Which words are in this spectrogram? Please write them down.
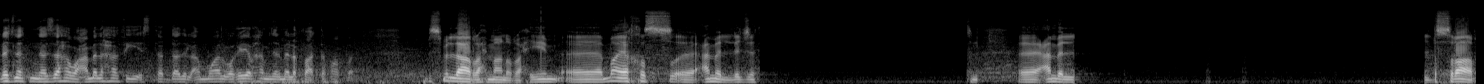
لجنة النزاهة وعملها في استرداد الأموال وغيرها من الملفات. تفضل. بسم الله الرحمن الرحيم. آه، ما يخص عمل لجنة عمل الإصرار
